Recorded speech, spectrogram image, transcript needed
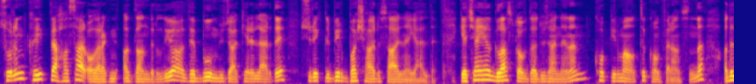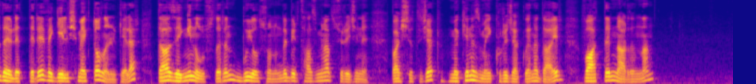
Sorun kayıp ve hasar olarak adlandırılıyor ve bu müzakerelerde sürekli bir baş ağrısı haline geldi. Geçen yıl Glasgow'da düzenlenen COP26 konferansında ada devletleri ve gelişmekte olan ülkeler daha zengin ulusların bu yıl sonunda bir tazminat sürecini başlatacak mekanizmayı kuracaklarına dair vaatlerin ardından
